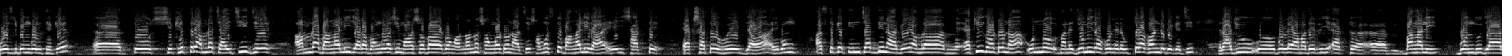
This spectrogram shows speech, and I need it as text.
ওয়েস্ট বেঙ্গল থেকে। তো সেক্ষেত্রে আমরা চাইছি যে আমরা বাঙালি যারা বঙ্গবাসী মহাসভা এবং অন্যান্য সংগঠন আছে, সমস্ত বাঙালিরা এই স্বার্থে একসাথে হয়ে যাওয়া এবং আজ থেকে তিন চার দিন আগে আমরা একই ঘটনা অন্য মানে জমি দখলের উত্তরাখণ্ডে দেখেছি। রাজু বলে আমাদের এক বাঙালি বন্ধু যার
